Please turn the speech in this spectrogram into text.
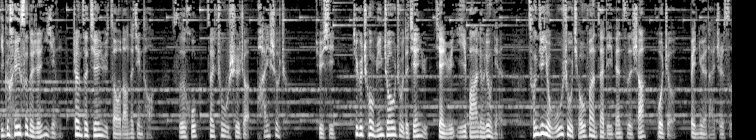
一个黑色的人影站在监狱走廊的尽头，似乎在注视着拍摄者。据悉，这个臭名昭著的监狱建于1866年。曾经有无数囚犯在里边自杀或者被虐待致死。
